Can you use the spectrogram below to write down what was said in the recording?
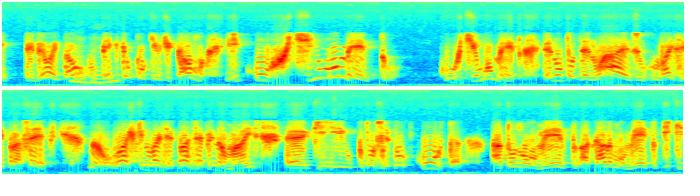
entendeu? Então uhum. tem que ter um pouquinho de calma e curtir o momento curtir o momento. Eu não estou dizendo, ah, vai ser para sempre. Não, eu acho que não vai ser para sempre não, mas é, que o torcedor curta a todo momento, a cada momento, e que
